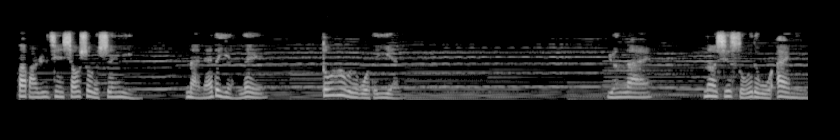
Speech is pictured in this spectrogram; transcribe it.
爸爸日渐消瘦的身影，奶奶的眼泪，都入了我的眼。原来那些所谓的“我爱你”，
